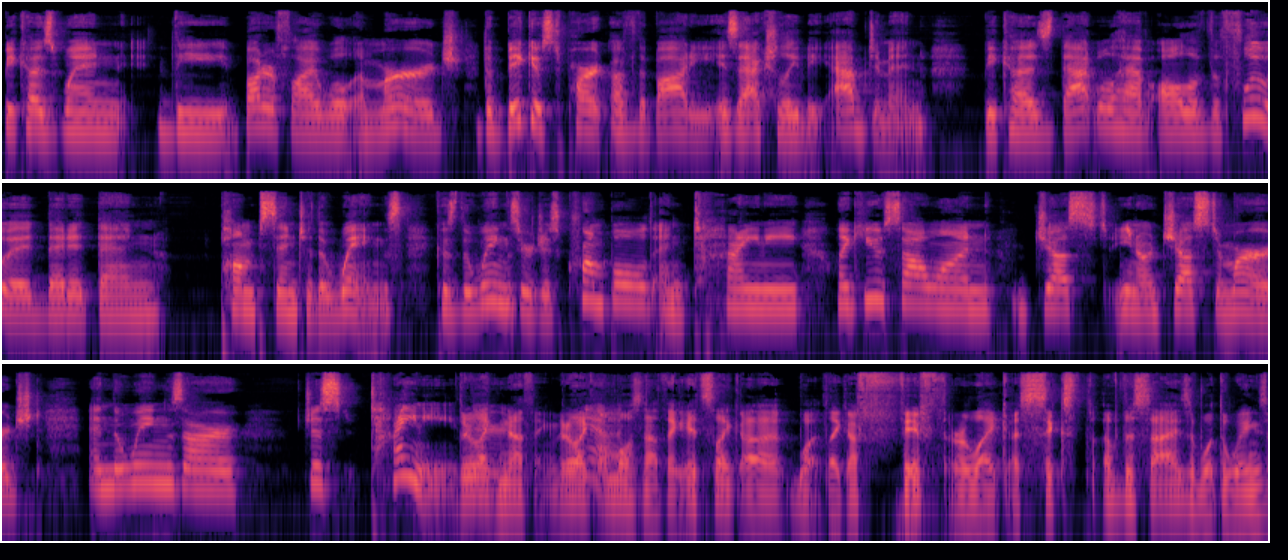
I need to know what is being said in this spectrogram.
because when the butterfly will emerge, the biggest part of the body is actually the abdomen because that will have all of the fluid that it then pumps into the wings because the wings are just crumpled and tiny like you saw one just you know just emerged and the wings are just tiny. They're, They're like nothing. They're like yeah. almost nothing. It's like a what, like a fifth or like a sixth of the size of what the wings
